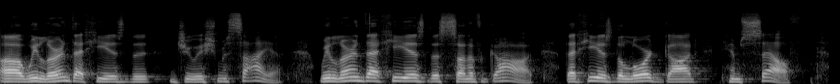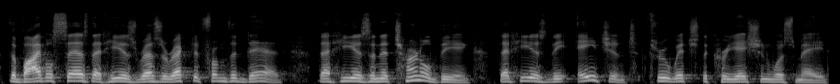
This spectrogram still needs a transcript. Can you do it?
Uh, we learn that He is the Jewish Messiah. We learn that He is the Son of God, that He is the Lord God Himself. The Bible says that He is resurrected from the dead, that He is an eternal being, that He is the agent through which the creation was made,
